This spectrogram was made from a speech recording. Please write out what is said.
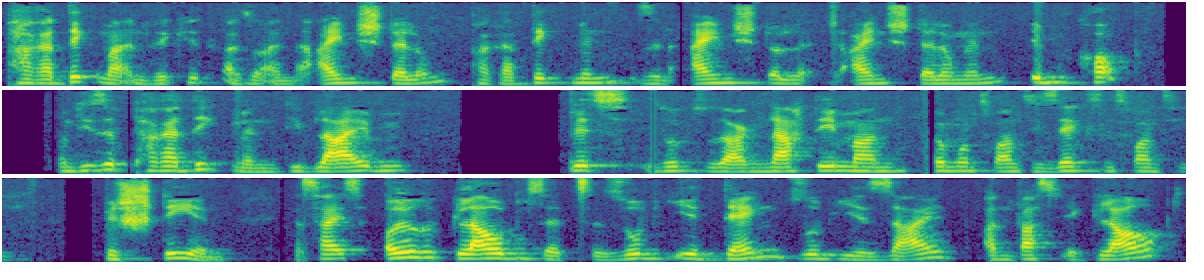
Paradigma entwickelt, also eine Einstellung. Paradigmen sind Einstell Einstellungen im Kopf und diese Paradigmen, die bleiben bis sozusagen nachdem man 25, 26 bestehen. Das heißt, eure Glaubenssätze, so wie ihr denkt, so wie ihr seid, an was ihr glaubt,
